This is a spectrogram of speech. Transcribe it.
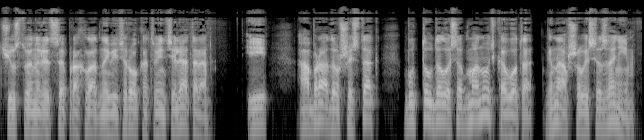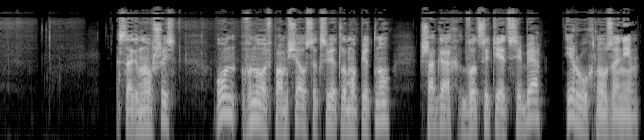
чувствуя на лице прохладный ветерок от вентилятора, и обрадовавшись так, будто удалось обмануть кого-то, гнавшегося за ним. Согнувшись, он вновь помчался к светлому пятну, шагах двадцати от себя, и рухнул за ним.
